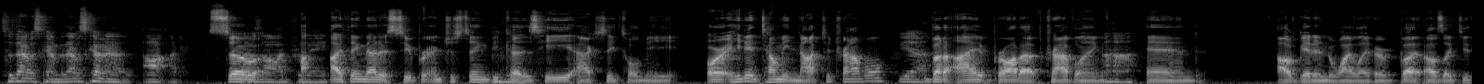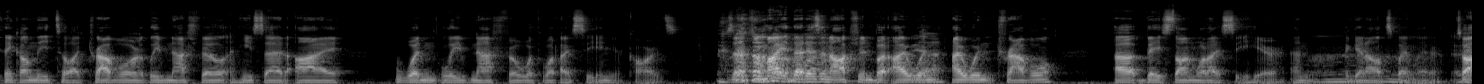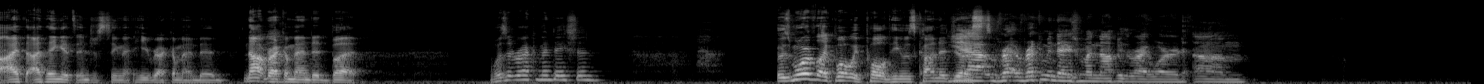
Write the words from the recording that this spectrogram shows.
so that was kind of that was kind of odd. That So was odd for I, me. I think that is super interesting because he actually told me, or he didn't tell me not to travel, Yeah. but I brought up traveling, Uh-huh. and I'll get into why later. But I was like, "Do you think I'll need to like travel or leave Nashville?" And he said, "I wouldn't leave Nashville with what I see in your cards." That you might that is an option, but I wouldn't Yeah. I wouldn't travel. Uh, based on what I see here, and again, I'll explain Ah, later. So I, th- I think it's interesting that he recommended, not recommended, but was it recommendation? It was more of like what we pulled. He was kind of just yeah, re- recommendation might not be the right word. Um,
